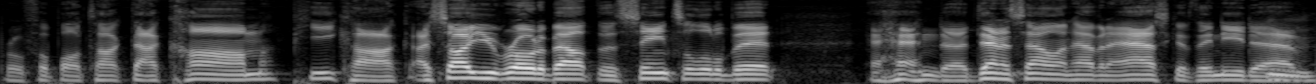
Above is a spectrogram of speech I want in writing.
ProFootballTalk.com, Peacock. I saw you wrote about the Saints a little bit, and uh, Dennis Allen having to ask if they need to have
